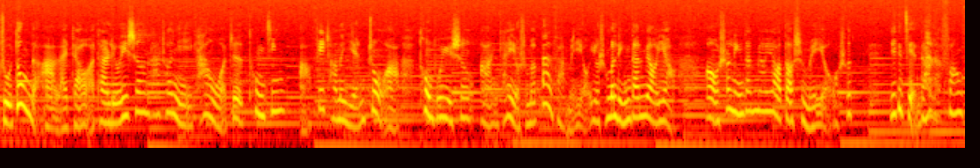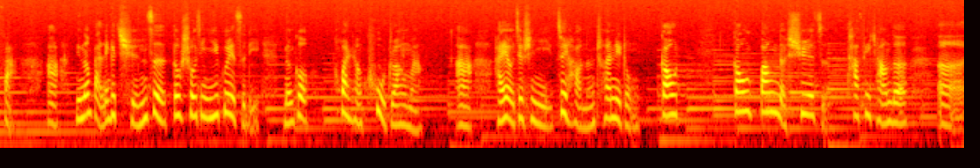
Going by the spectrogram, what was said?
主动的啊来找我，她说刘医生，她说你看我这痛经啊非常的严重啊，痛不欲生啊，你看有什么办法没有？有什么灵丹妙药？啊，我说灵丹妙药倒是没有，我说一个简单的方法啊，你能把那个裙子都收进衣柜子里，能够换上裤装吗？啊，还有就是你最好能穿那种高高帮的靴子。他非常的呃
